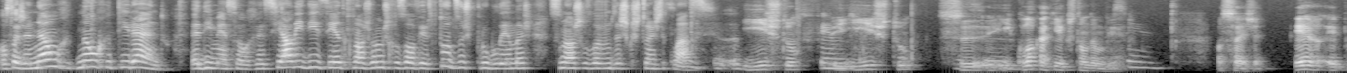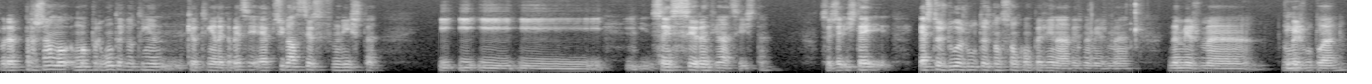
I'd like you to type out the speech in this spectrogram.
Ou seja, não, não retirando a dimensão racial e dizendo que nós vamos resolver todos os problemas se nós resolvemos as questões de classe. E isto, e isto se, e coloca aqui a questão da mulher. Sim. Ou seja, é, é para, para já uma, uma pergunta que eu, tinha, que eu tinha na cabeça é possível ser feminista e, e, e, e- e sem ser antirracista? Ou seja, isto é, estas duas lutas não são compagináveis na mesma, na mesma, no Sim. mesmo plano?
